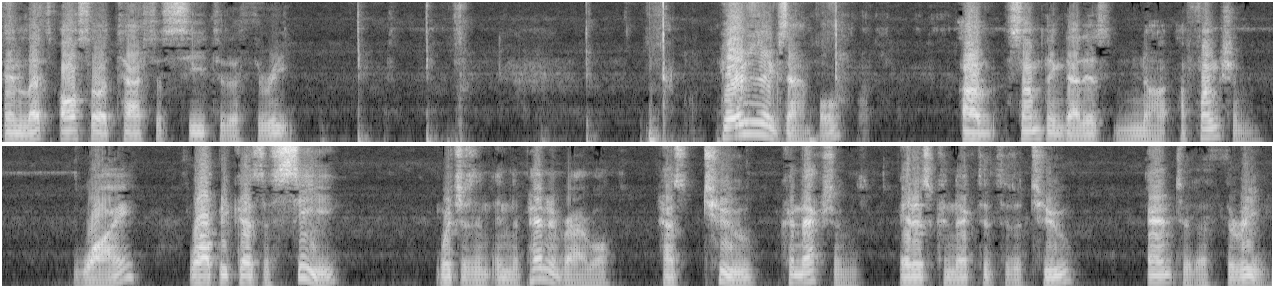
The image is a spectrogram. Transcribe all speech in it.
And let's also attach the C to the 3. Here's an example of something that is not a function. Why? Well, because the C, which is an independent variable, has two connections. It is connected to the 2 and to the 3.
